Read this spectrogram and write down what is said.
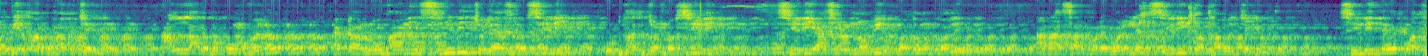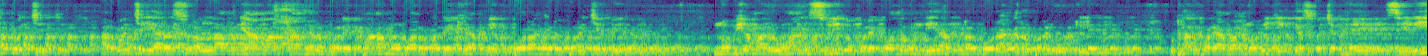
নবী আমার ভাবছেন? আল্লাহর হুকুম হলো একটা রুহানি সিঁড়ি চলে আসলো, সিঁড়ি, উঠার জন্য সিঁড়ি। সিঁড়ি আসলো নবীর কদম তলে। আর আসার পরে বললেন, সিঁড়ি কথা বলছে কিন্তু। সিঁড়িতে কথা বলছে। আর বলছে, ইয়া রসুল্লাহ আপনি আমার কাঁধের উপরে পা মোবারক রেখে আপনি বোরাকের উপরে চেপে যান। নবী আমার রুহানি সিঁড়ির উপরে কদম দিয়ে আপনার বোরাকের উপরে উঠলেন। উঠার পরে আমার নবী জিজ্ঞেস করছেন, হে সিঁড়ি,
